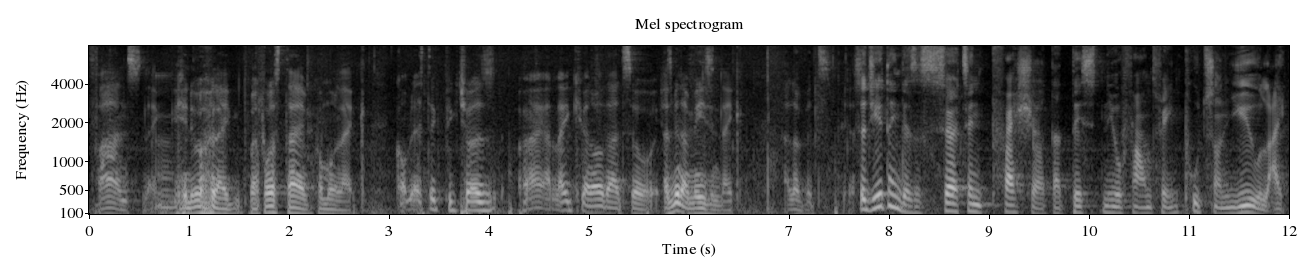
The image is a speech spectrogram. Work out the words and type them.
fans. Like mm. you know, like my first time, come on, like come let's take pictures. I, I like you and all that. So it's been amazing. Like I love it. Yes. So do you think there's a certain pressure that this newfound fame puts on you? Like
